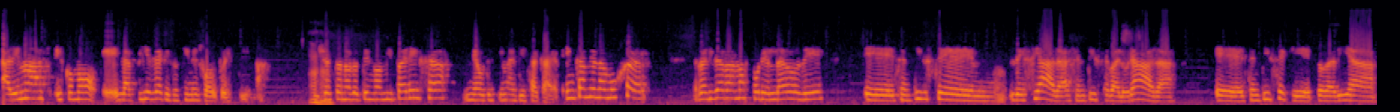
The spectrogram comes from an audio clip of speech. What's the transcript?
además es como eh, la piedra que sostiene su autoestima. Si yo esto no lo tengo a mi pareja, mi autoestima empieza a caer. En cambio, la mujer en realidad va más por el lado de eh, sentirse mm, deseada, sentirse valorada, eh, sentirse que todavía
